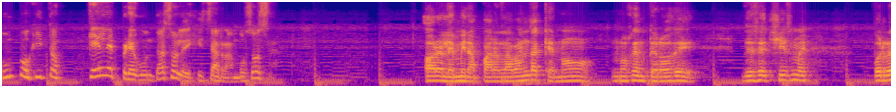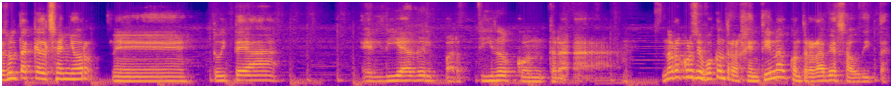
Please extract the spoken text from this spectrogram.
un poquito qué le preguntas o le dijiste a Rambo Sosa. Órale, mira, para la banda que no, no se enteró de, de ese chisme, pues resulta que el señor eh, tuitea el día del partido contra. No recuerdo si fue contra Argentina o contra Arabia Saudita,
